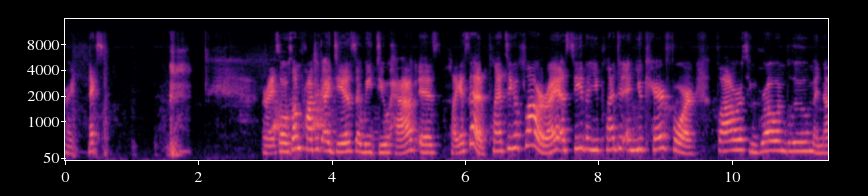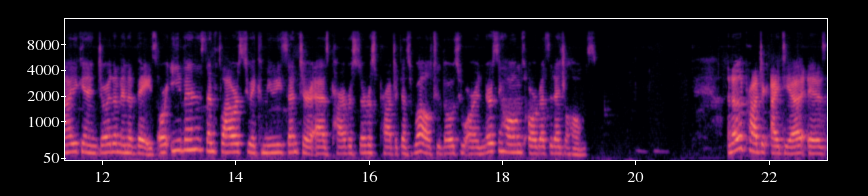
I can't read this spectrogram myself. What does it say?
All right, next. All right, so some project ideas that we do have is, like I said, planting a flower, right? A seed that you planted and you cared for. Flowers can grow and bloom and now you can enjoy them in a vase or even send flowers to a community center as part of a service project as well to those who are in nursing homes or residential homes. Another project idea is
